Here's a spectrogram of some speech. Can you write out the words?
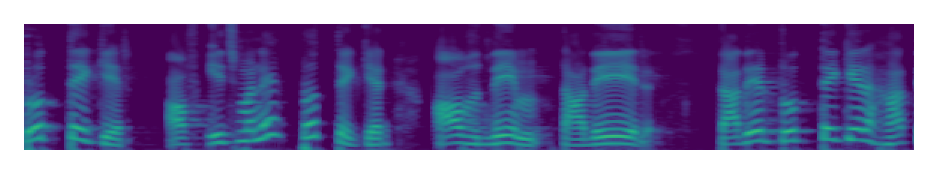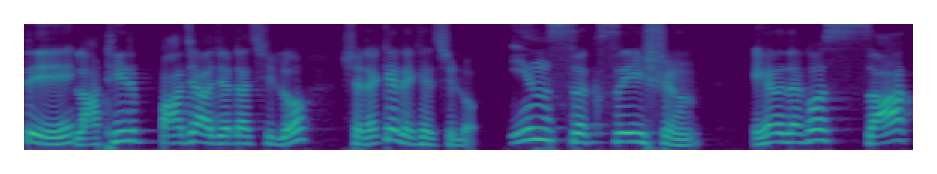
প্রত্যেকের। অফ ইচ মানে প্রত্যেকের। অফ দেম তাদের। তাদের প্রত্যেকের হাতে লাঠির পাজা যেটা ছিল, সেটাকে রেখেছিল। ইন সাকসেশন এখানে দেখো সাক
